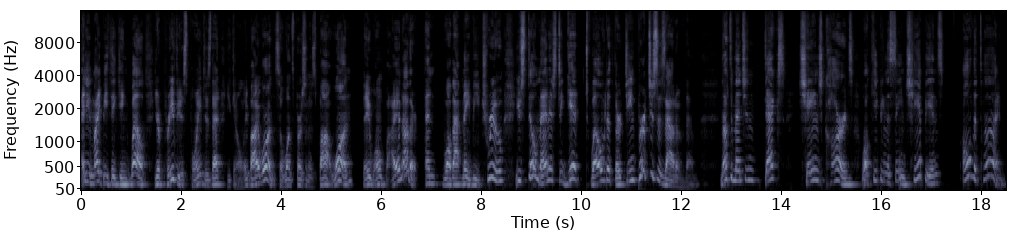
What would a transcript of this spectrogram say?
And you might be thinking, well, your previous point is that you can only buy one. So once person has bought one, they won't buy another. And while that may be true, you still manage to get 12 to 13 purchases out of them. Not to mention, decks change cards while keeping the same champions all the time.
